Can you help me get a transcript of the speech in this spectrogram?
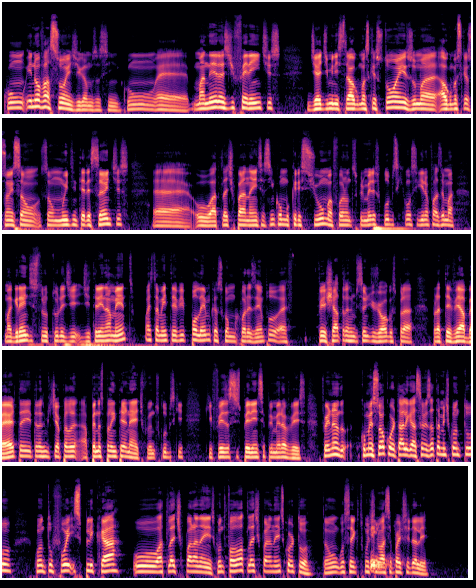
com inovações, digamos assim, com é, maneiras diferentes de administrar algumas questões. Uma, algumas questões são, são muito interessantes. É, o Atlético Paranaense, assim como o Criciúma, foram dos primeiros clubes que conseguiram fazer uma, uma grande estrutura de, de treinamento, mas também teve polêmicas, como, por exemplo, é, fechar a transmissão de jogos para TV aberta e transmitir pela, apenas pela internet. Foi um dos clubes que, que fez essa experiência a primeira vez. Fernando, começou a cortar a ligação exatamente quando tu, quando tu foi explicar o Atlético Paranaense. Quando tu falou Atlético Paranaense, cortou. Então, gostaria que tu continuasse a partir dali.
